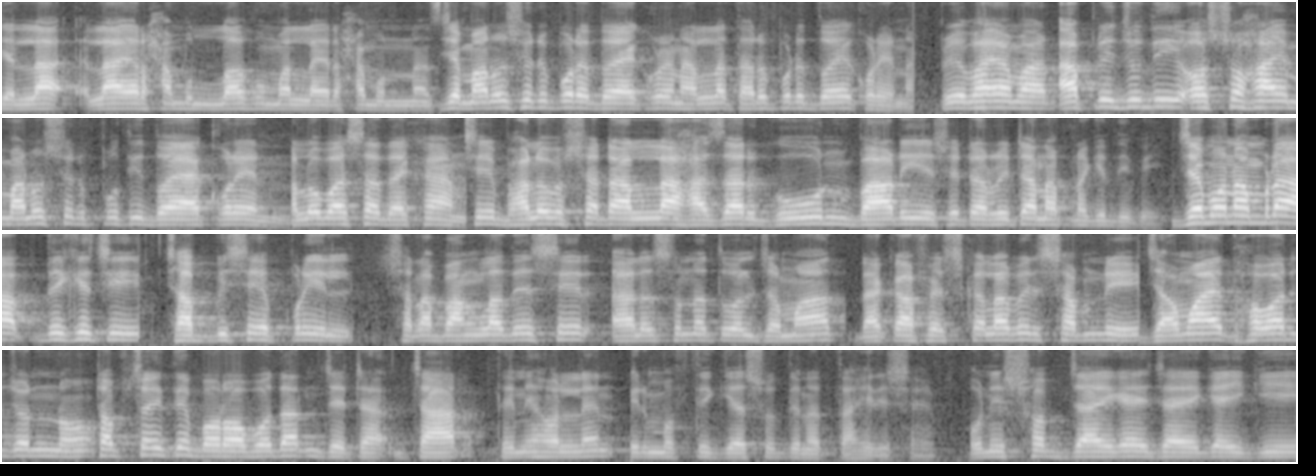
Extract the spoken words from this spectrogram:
যে লাহামুল্লাহ আল্লাহ রহামুন্নাস যে মানুষের উপরে দয়া করেন, আল্লাহ তার উপরে দয়া করে না। প্রিয় ভাই আমার, আপনি যদি অসহায় মানুষের প্রতি দয়া করেন, ভালোবাসা দেখান, সেই ভালোবাসাটা আল্লাহ হাজার গুণ বাড়িয়ে সেটা রিটার্ন আপনাকে দিবে। যেমন আমরা দেখেছি ছাব্বিশে এপ্রিল সারা বাংলাদেশের আলোচনাতুল জামাত ঢাকা ফেস ক্লাবের সামনে জামায়াত হওয়ার জন্য সবচাইতে বড় অবদান যেটা, যার, তিনি হলেন পীর মুফতি গিয়াসুদ্দিন তাহিরি সাহেব। উনি সব জায়গায় জায়গায় গিয়ে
